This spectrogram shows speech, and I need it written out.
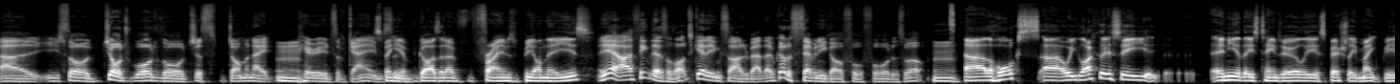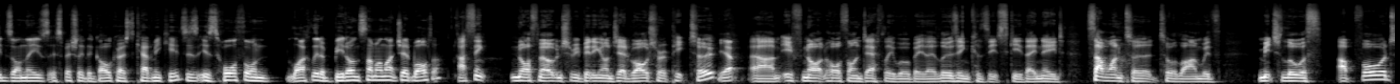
Uh, you saw George Wardlaw just dominate periods of games. Speaking and- of guys that have frames beyond their years, yeah, I think there's a lot to get excited about. They've got a 70 goal full forward as well. uh, the Hawks, uh, are we likely to see any of these teams early, especially make bids on these, especially the Gold Coast Academy kids? Is, is Hawthorn likely to bid on someone like Jed Walter? I think North Melbourne should be bidding on Jed Walter at pick two. Yep. Um, if not, Hawthorn definitely will be. They're losing Koschitzke. They need someone to, to align with Mitch Lewis up forward,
